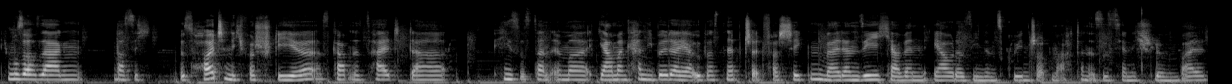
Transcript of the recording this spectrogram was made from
Ich muss auch sagen, was ich bis heute nicht verstehe, es gab eine Zeit, da hieß es dann immer, ja, man kann die Bilder ja über Snapchat verschicken, weil dann sehe ich ja, wenn er oder sie einen Screenshot macht, dann ist es ja nicht schlimm, weil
